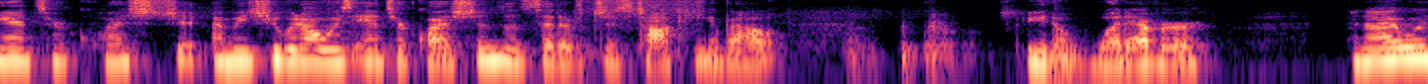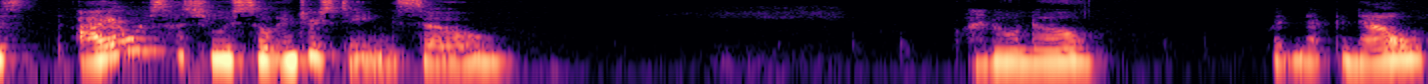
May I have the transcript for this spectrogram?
answer question. I mean, she would always answer questions instead of just talking about, you know, whatever. And I was, I always thought she was so interesting. So I don't know. But now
